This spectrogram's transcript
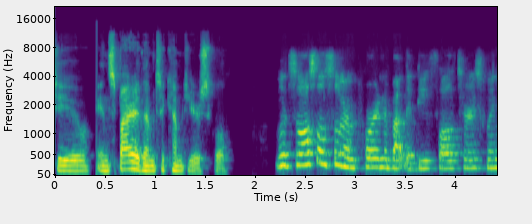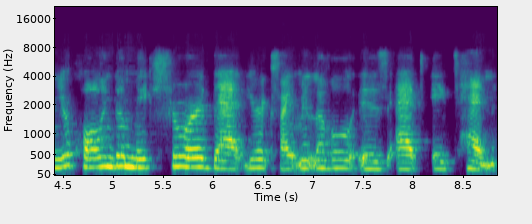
to inspire them to come to your school. What's also so important about the defaulters, when you're calling them, make sure that your excitement level is at a 10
